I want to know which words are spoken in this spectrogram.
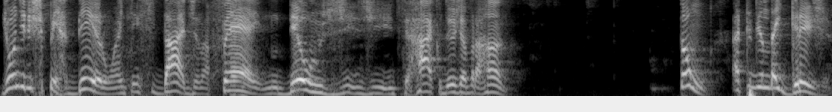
De onde eles perderam a intensidade na fé, no Deus de, de, Serraque, o Deus de Abraão? Então, até dentro da igreja,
